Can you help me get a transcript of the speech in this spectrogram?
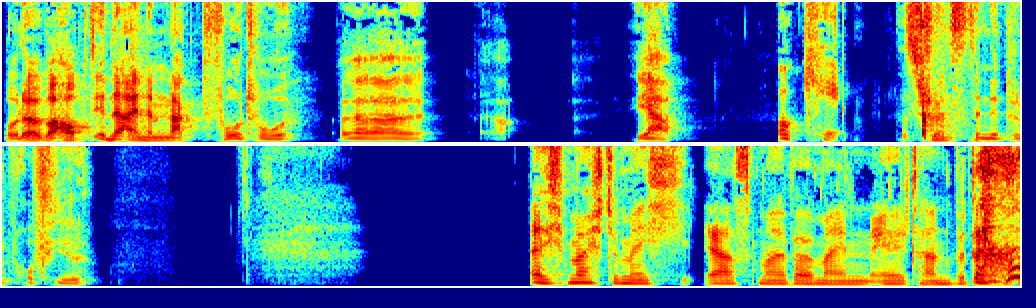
Oder überhaupt in einem Nacktfoto. Äh, ja, okay. das schönste Nippelprofil. Ich möchte mich erstmal bei meinen Eltern bedanken.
